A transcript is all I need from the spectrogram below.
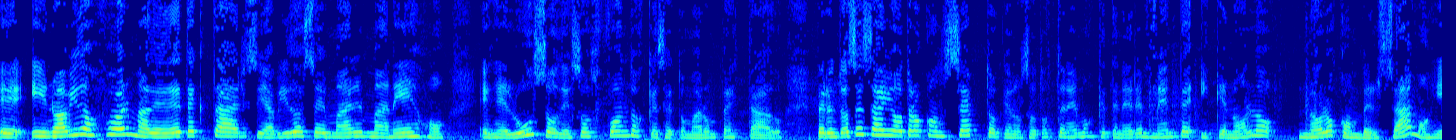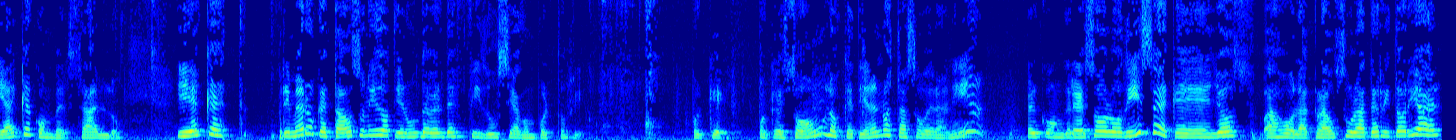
Eh, y no ha habido forma de detectar si ha habido ese mal manejo en el uso de esos fondos que se tomaron prestados. Pero entonces hay otro concepto que nosotros tenemos que tener en mente y que no lo, no lo conversamos y hay que conversarlo. Y es que, primero, que Estados Unidos tiene un deber de fiducia con Puerto Rico. ¿Por qué? Porque son los que tienen nuestra soberanía el Congreso lo dice, que ellos, bajo la cláusula territorial,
